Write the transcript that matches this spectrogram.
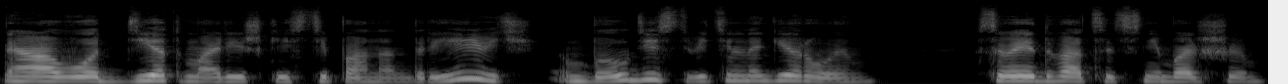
А вот дед Маришки Степан Андреевич был действительно героем. В свои двадцать с небольшим.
